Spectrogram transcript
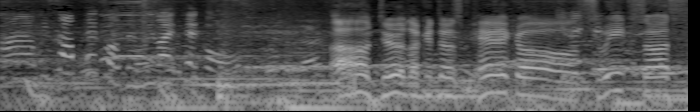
Uh, we saw pickles and we like pickles. Oh, dude, look at those pickles. Sweet sauce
